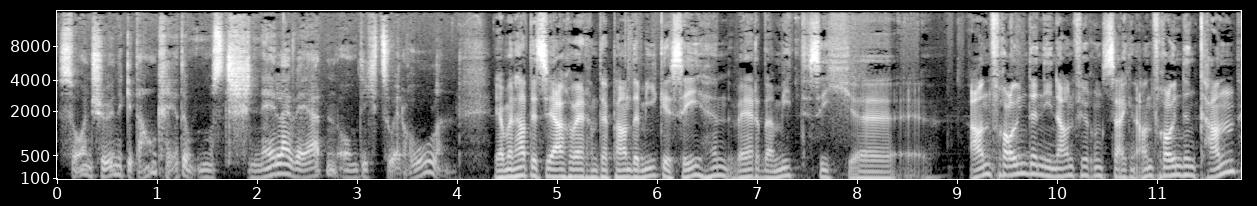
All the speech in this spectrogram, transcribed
so ein schöner Gedanke. Du musst schneller werden, um dich zu erholen. Ja, man hat es ja auch während der Pandemie gesehen, wer damit sich äh, anfreunden, in Anführungszeichen anfreunden kann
